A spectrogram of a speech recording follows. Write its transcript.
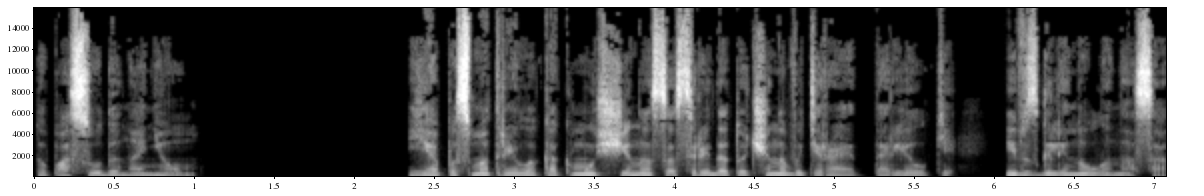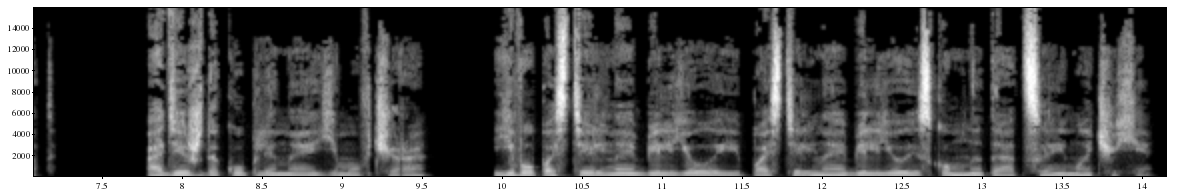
то посуда на нем. Я посмотрела, как мужчина сосредоточенно вытирает тарелки, и взглянула на сад. Одежда, купленная ему вчера, его постельное белье и постельное белье из комнаты отца и мачехи —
